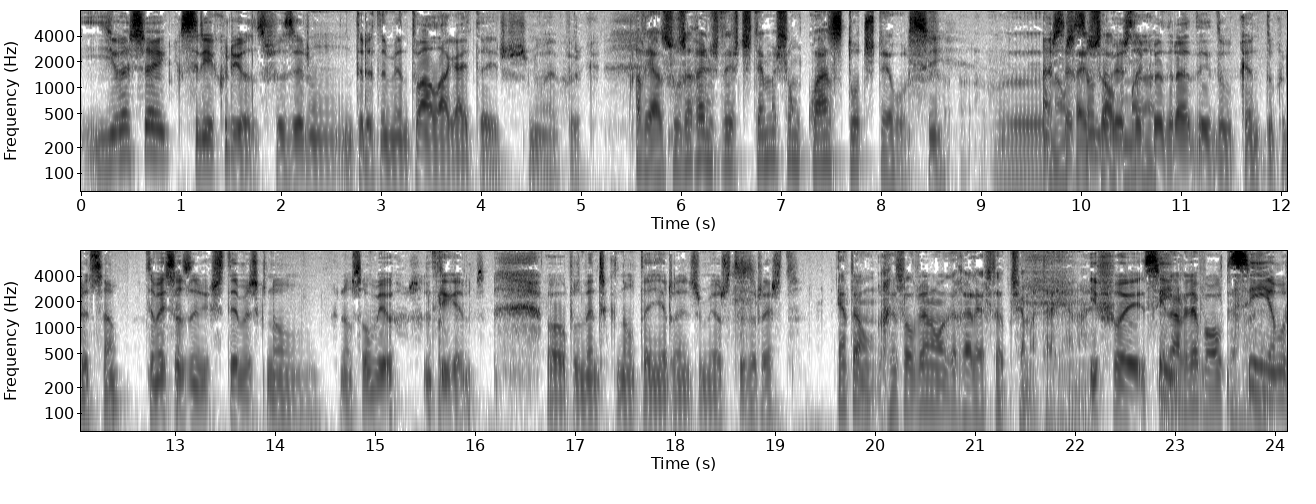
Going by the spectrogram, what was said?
E eu achei que seria curioso fazer um, tratamento à la gaiteiros, não é? Porque, Aliás, os arranjos destes temas são quase todos teus. sim, Uh, à não sei exceção se da besta alguma... quadrada e do canto do coração. Também são os únicos temas que não, que não são meus, digamos. Ou pelo menos que não têm arranjos meus, tudo o resto. Então, resolveram agarrar esta chamateia, não é? E foi, sim. dar-lhe a volta, Sim, é? é uma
